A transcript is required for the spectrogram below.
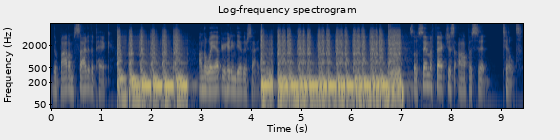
the bottom side of the pick. On the way up, you're hitting the other side. So same effect, just opposite tilt.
